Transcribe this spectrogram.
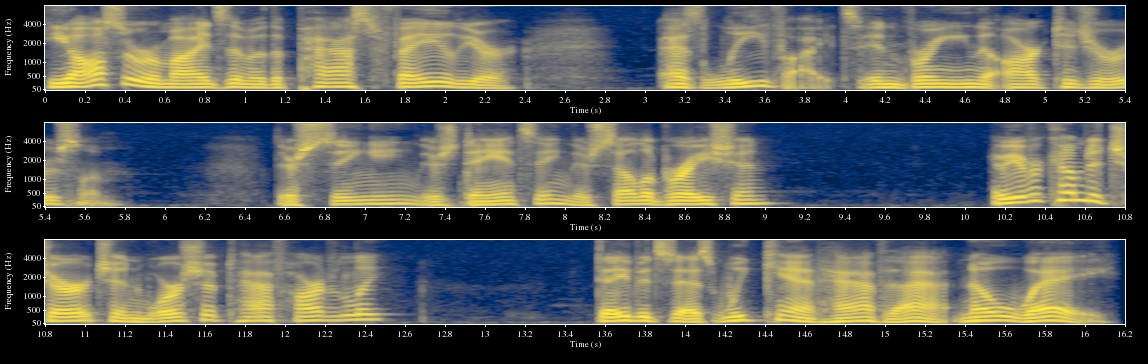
He also reminds them of the past failure as Levites in bringing the ark to Jerusalem. There's singing, there's dancing, there's celebration. Have you ever come to church and worshiped half heartedly? David says, We can't have that. No way.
